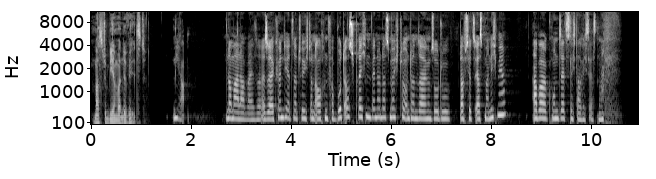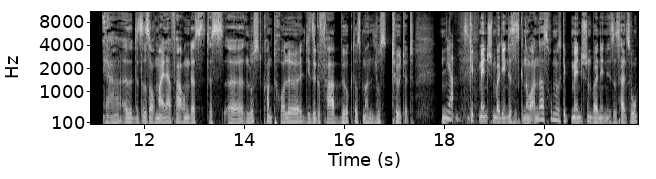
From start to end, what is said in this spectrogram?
masturbieren, wann du willst. Ja, normalerweise. Also er könnte jetzt natürlich dann auch ein Verbot aussprechen, wenn er das möchte, und dann sagen, so, du darfst jetzt erstmal nicht mehr. Aber grundsätzlich darf ich es erstmal. Ja, also das ist auch meine Erfahrung, dass, dass äh, Lustkontrolle diese Gefahr birgt, dass man Lust tötet. Ja. Es gibt Menschen, bei denen ist es genau andersrum. Es gibt Menschen, bei denen ist es halt so.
